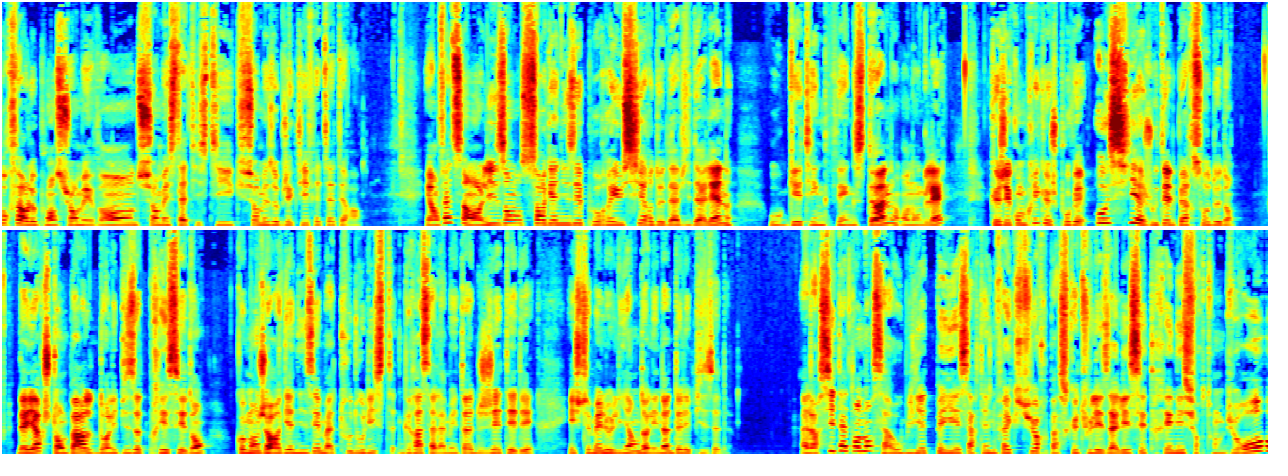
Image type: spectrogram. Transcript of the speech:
pour faire le point sur mes ventes, sur mes statistiques, sur mes objectifs, etc. Et en fait, c'est en lisant S'organiser pour réussir de David Allen ou Getting Things Done en anglais, que j'ai compris que je pouvais aussi ajouter le perso dedans. D'ailleurs, je t'en parle dans l'épisode précédent, comment j'ai organisé ma to-do list grâce à la méthode GTD, et je te mets le lien dans les notes de l'épisode. Alors si tu as tendance à oublier de payer certaines factures parce que tu les as laissées traîner sur ton bureau,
